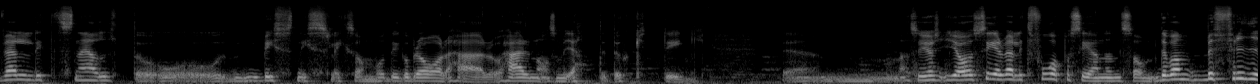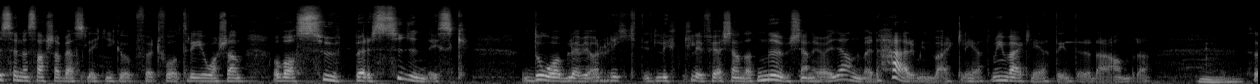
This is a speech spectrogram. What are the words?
väldigt snällt och, och, business liksom. Och det går bra det här och här är någon som är jätteduktig. Um, alltså jag, jag, ser väldigt få på scenen som... Det var en befrielse när Sasha Beslik gick upp för två, tre år sedan och var supercynisk. Då blev jag riktigt lycklig för jag kände att nu känner jag igen mig. Det här är min verklighet. Min verklighet är inte det där andra. Mm. Så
